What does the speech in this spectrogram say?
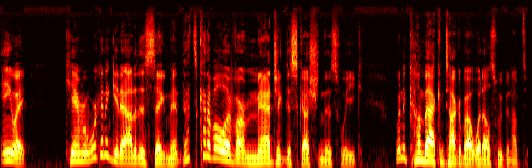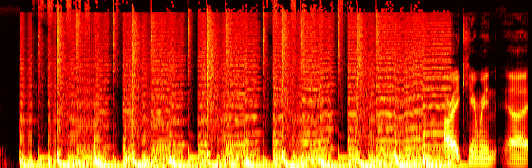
Anyway, Cameron, we're going to get out of this segment. That's kind of all of our magic discussion this week. We're going to come back and talk about what else we've been up to. All right, Cameron, uh,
